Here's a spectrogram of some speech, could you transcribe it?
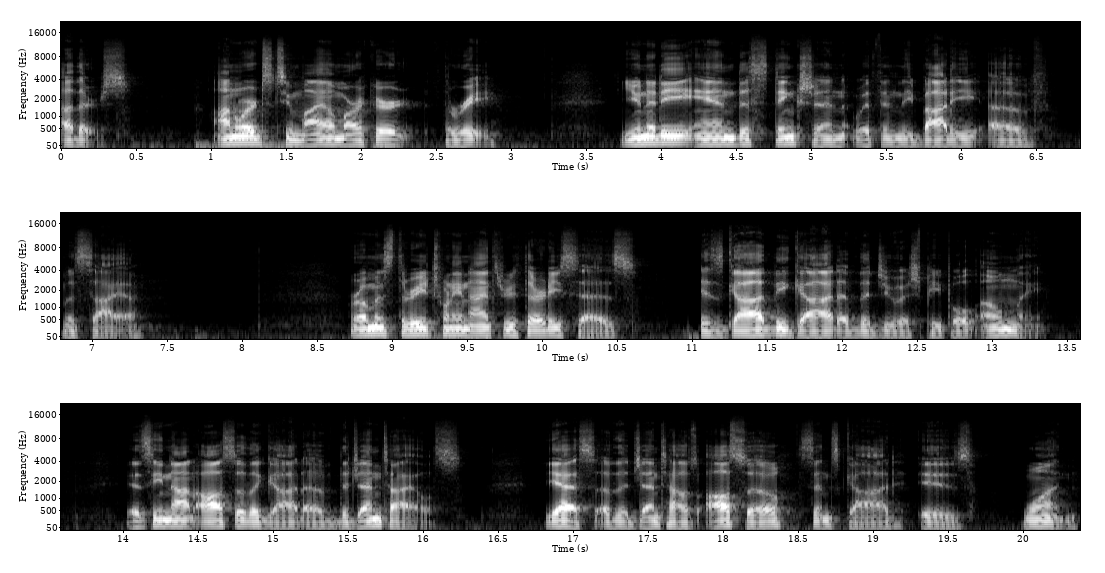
others. Onwards to mile marker 3 Unity and distinction within the body of Messiah. Romans 3 29 through 30 says, Is God the God of the Jewish people only? Is he not also the God of the Gentiles? Yes, of the Gentiles also, since God is one.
